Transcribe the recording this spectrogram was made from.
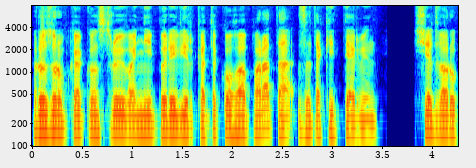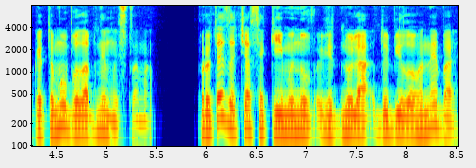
Розробка конструювання і перевірка такого апарата за такий термін ще два роки тому була б немислима. Проте за час, який минув від нуля до білого неба,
